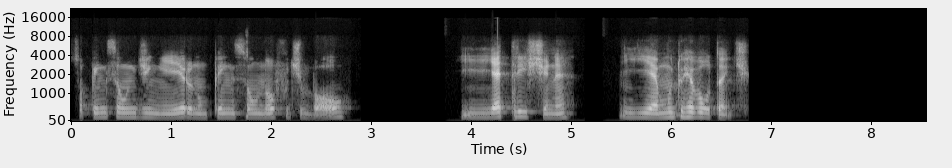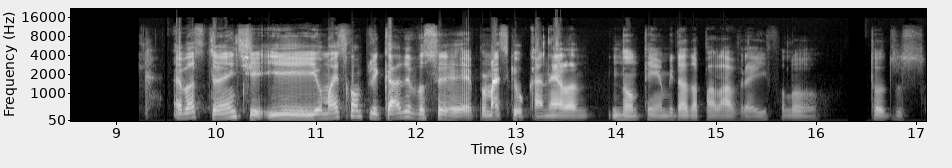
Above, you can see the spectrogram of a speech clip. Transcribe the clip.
Só pensam em dinheiro, não pensam no futebol. E é triste, né? E é muito revoltante. É bastante. E o mais complicado é você, por mais que o Canela não tenha me dado a palavra aí, falou todos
